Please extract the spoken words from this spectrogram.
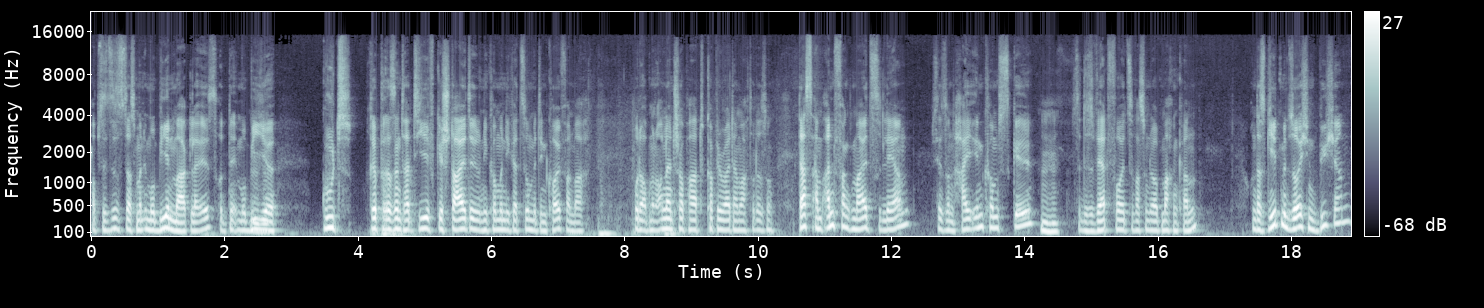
Ob es jetzt ist, dass man Immobilienmakler ist und eine Immobilie gut repräsentativ gestaltet und die Kommunikation mit den Käufern macht. Oder ob man einen Online-Shop hat, Copywriter macht oder so. Das am Anfang mal zu lernen, ist ja so ein High-Income-Skill. Das ist das Wertvollste, was man überhaupt machen kann. Und das geht mit solchen Büchern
